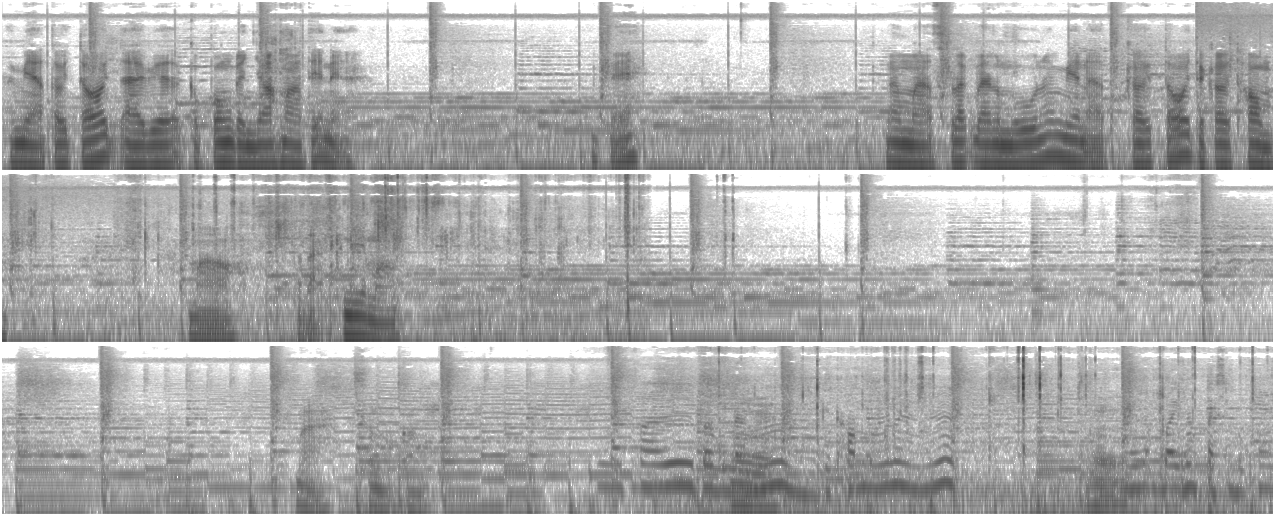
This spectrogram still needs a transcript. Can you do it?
ហើយមានអាតូចតូចដែលវាកំពុងតែញាស់មកទៀតនេះអូខេក្នុងមួយស្លឹកដែលល្មូនោះមានអាតកៅតូចតកៅធំមកដាក់គ្នាមកបាទ សុំកូនទៅទៅនឹងគេធំមើលណាដើម្បីនឹង Facebook ហ្នឹង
